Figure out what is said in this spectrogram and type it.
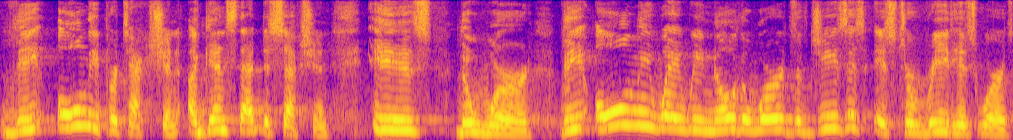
the only protection against that deception is the Word. The only way we know the words of Jesus is to read His words.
